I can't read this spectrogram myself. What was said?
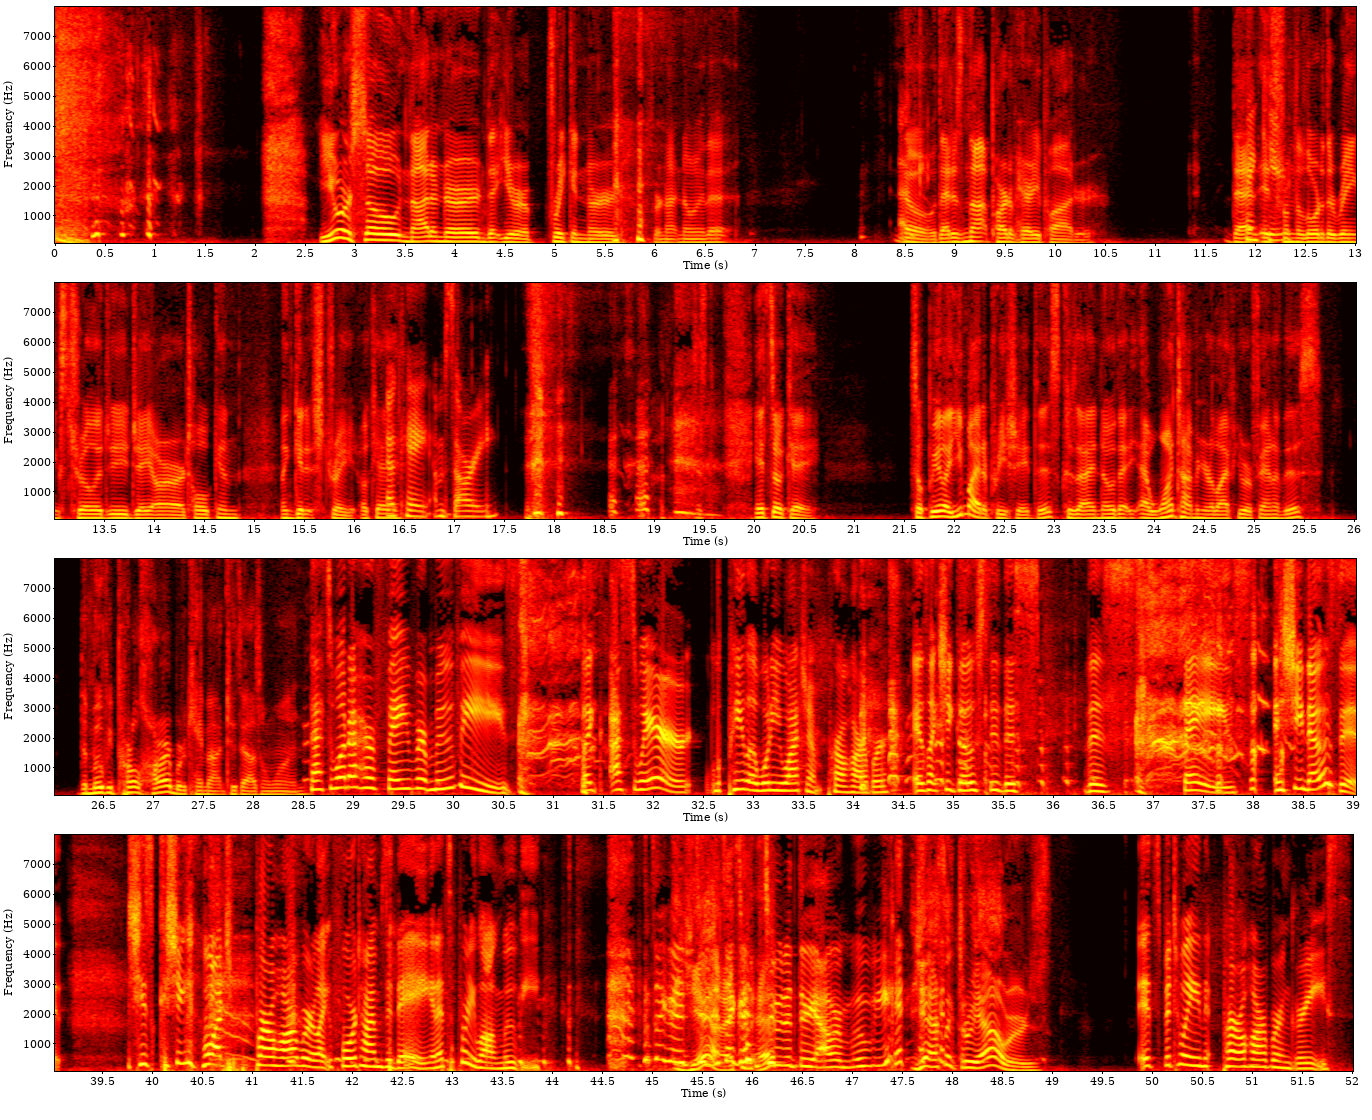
You are so not a nerd that you're a freaking nerd for not knowing that. No, that is not part of Harry Potter. That is Thank you. from the Lord of the Rings trilogy, J.R.R. Tolkien. Then get it straight, okay? Okay, I'm sorry. It's okay. So, Bila, you might appreciate this because I know that at one time in your life you were a fan of this. The movie Pearl Harbor came out in 2001. That's one of her favorite movies. like I swear, Pila, what are you watching? Pearl Harbor. It's like she goes through this this phase, and she knows it. She's cause she can watch Pearl Harbor like four times a day, and it's a pretty long movie. It's like a, Yeah, two, it's like a an two to three hour movie. Yeah, it's like three hours. It's between Pearl Harbor and Grease,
